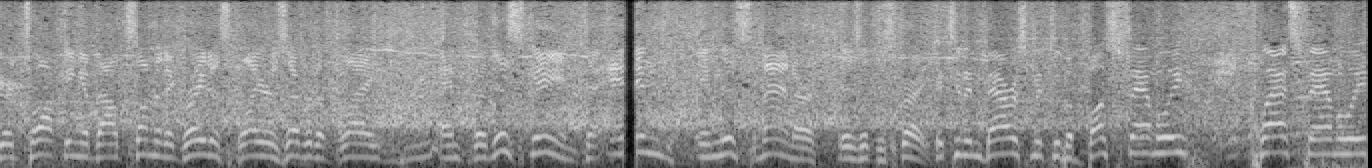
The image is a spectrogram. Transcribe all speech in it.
You're talking about some of the greatest players ever to play. And for this game to end in this manner is a disgrace. It's an embarrassment to the Buss family, Class family.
